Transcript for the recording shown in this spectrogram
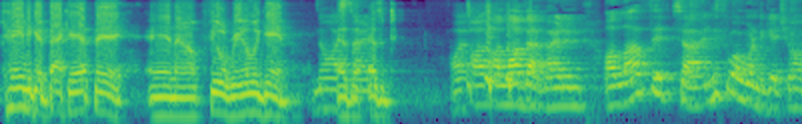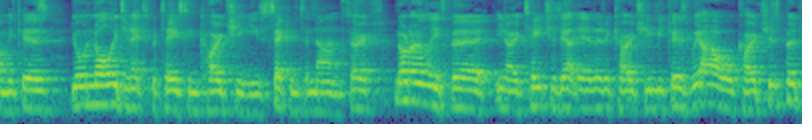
keen to get back out there and uh, feel real again. Nice, as a, as a t- I, I, I, love that, mate, and I love that. Uh, and this is why I wanted to get you on because your knowledge and expertise in coaching is second to none. So not only for you know teachers out there that are coaching, because we are all coaches, but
